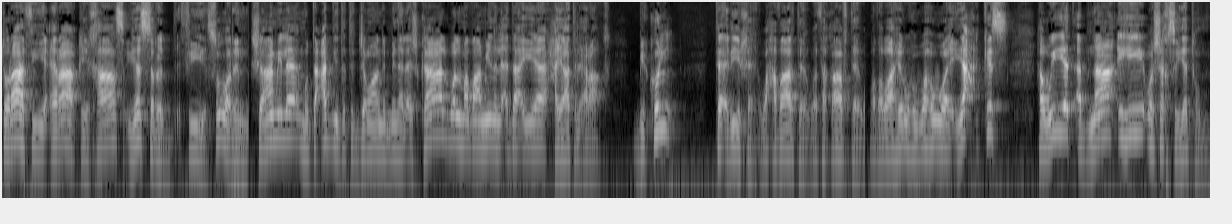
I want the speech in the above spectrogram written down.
تراثي عراقي خاص يسرد في صور شاملة متعددة الجوانب من الأشكال والمضامين الأدائية حياة العراق. بكل تاريخه وحضارته وثقافته وظواهره وهو يعكس هوية أبنائه وشخصيتهم.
